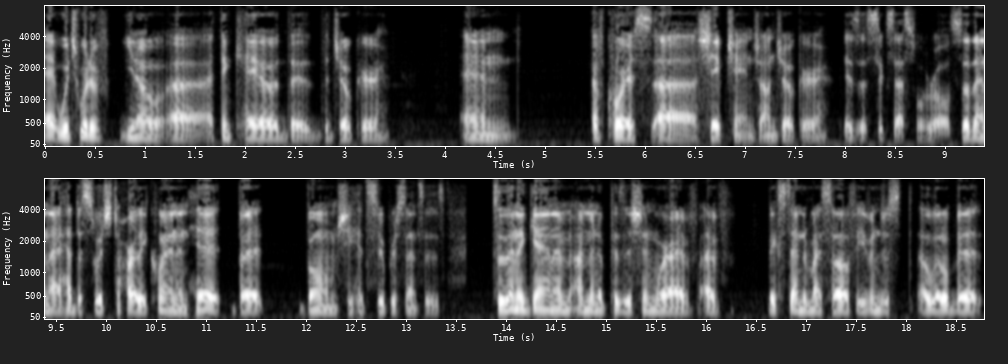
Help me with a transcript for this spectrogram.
eh, which would have, you know, uh, I think KO'd the the Joker, and of course, uh, shape change on Joker is a successful roll. So then I had to switch to Harley Quinn and hit, but boom, she hits super senses. So then again, I'm I'm in a position where I've I've extended myself even just a little bit,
